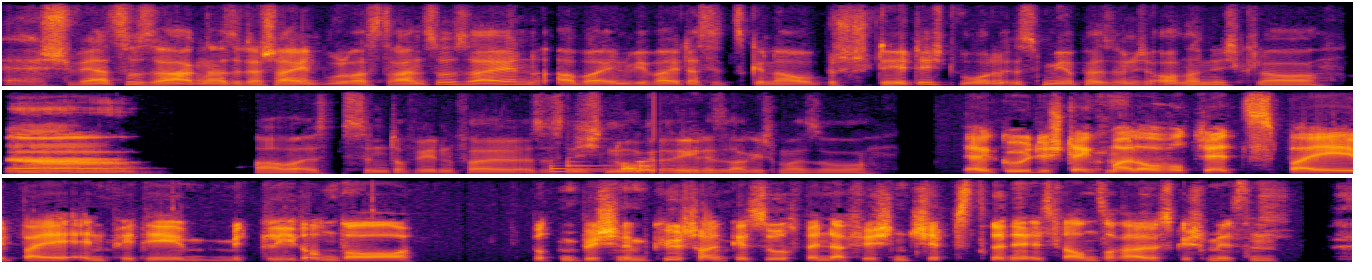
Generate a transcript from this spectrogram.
Äh, schwer zu sagen. Also da scheint wohl was dran zu sein, aber inwieweit das jetzt genau bestätigt wurde, ist mir persönlich auch noch nicht klar. Ah, Aber es sind auf jeden Fall, es ist nicht nur Gerede, sage ich mal so. Ja gut, ich denke mal, da wird jetzt bei, bei NPD-Mitgliedern da wird ein bisschen im Kühlschrank gesucht, wenn da Fisch und Chips drin ist, werden sie rausgeschmissen.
